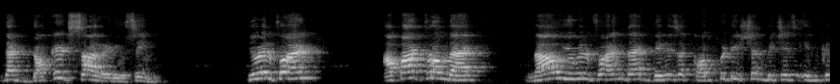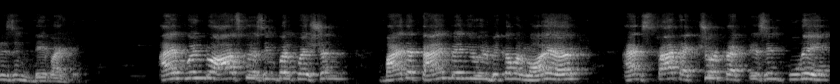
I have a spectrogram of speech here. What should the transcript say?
That dockets are reducing. You will find apart from that, now you will find that there is a competition which is increasing day by day. I am going to ask you a simple question. By the time when you will become a lawyer and start actual practice in Pune,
